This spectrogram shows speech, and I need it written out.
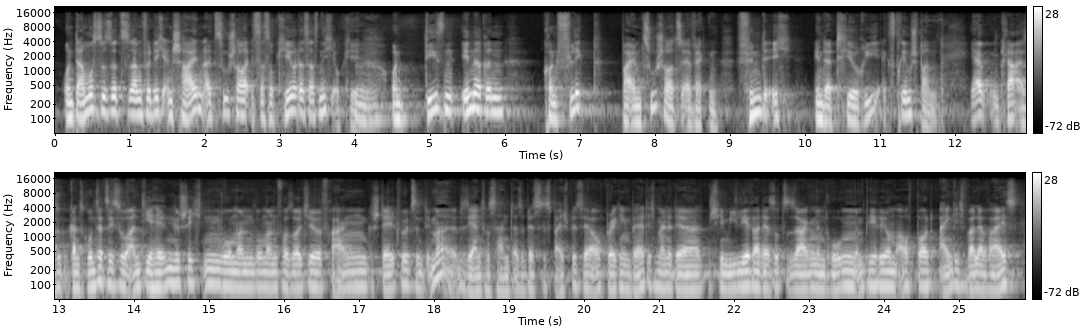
Und da musst du sozusagen für dich entscheiden als Zuschauer, ist das okay oder ist das nicht okay? Und diesen inneren Konflikt bei einem Zuschauer zu erwecken, finde ich in der Theorie extrem spannend. Ja, klar, also ganz grundsätzlich so Anti-Helden-Geschichten, wo man, wo man vor solche Fragen gestellt wird, sind immer sehr interessant. Also bestes Beispiel ist ja auch Breaking Bad. Ich meine, der Chemielehrer, der sozusagen ein Drogenimperium aufbaut, eigentlich weil er weiß,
